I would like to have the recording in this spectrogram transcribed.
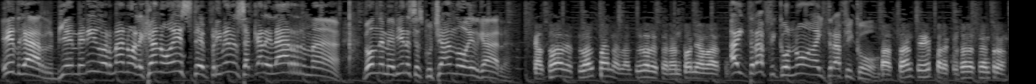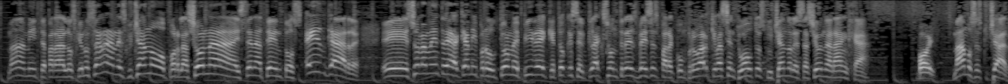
Edgar, bienvenido, hermano, a Lejano Oeste. Primero en sacar el arma. ¿Dónde me vienes escuchando, Edgar? Calzada de Tlalpan, a la altura de San Antonio Abad. ¿Hay tráfico no hay tráfico? Bastante, ¿eh? para cruzar el centro. Mamita, para los que nos están escuchando por la zona, estén atentos. Edgar, eh, solamente acá mi productor me pide que toques el claxon tres veces para comprobar que vas en tu auto escuchando la estación naranja. Voy. Vamos a escuchar.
